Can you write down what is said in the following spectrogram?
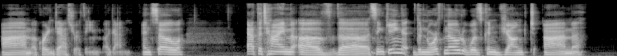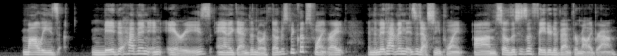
Um, according to Astrotheme again. And so at the time of the sinking, the North Node was conjunct um, Molly's midheaven in Aries, and again, the North Node is an eclipse point, right? And the midheaven is a destiny point. Um, so this is a fated event for Molly Brown.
